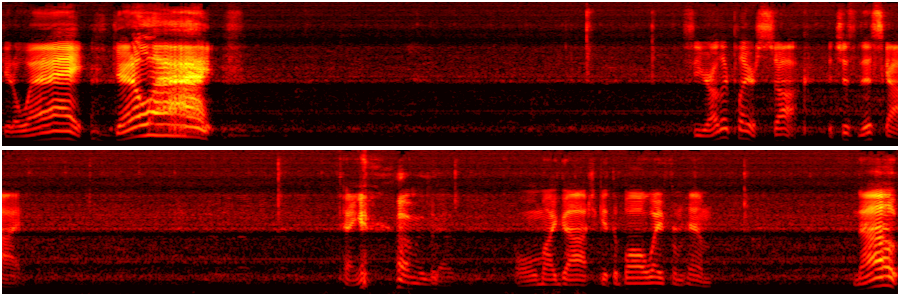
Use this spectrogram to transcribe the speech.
Get away! Get away! See, your other players suck. It's just this guy. Dang it. I'm this guy. Oh my gosh, get the ball away from him. No!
